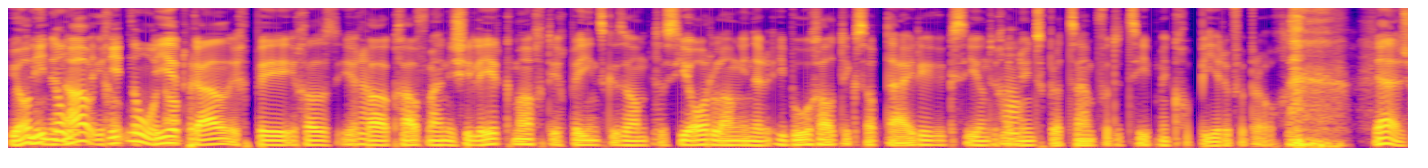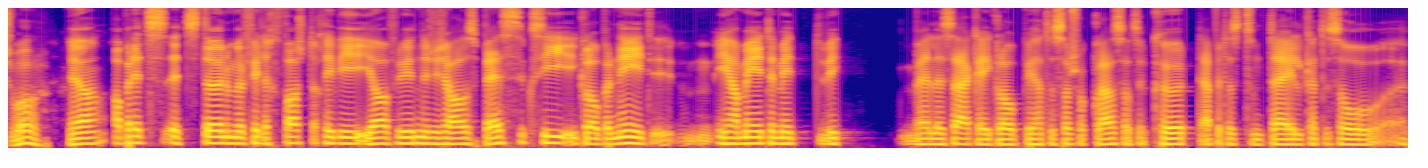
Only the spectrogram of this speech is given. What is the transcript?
Ja, Nicht nur, auch. Ich nicht habe nur, probiert, gell? Ich, bin, ich, habe, ich Genau. habe kaufmännische Lehre gemacht. Ich bin insgesamt Ja. ein Jahr lang in in Buchhaltungsabteilung gewesen und ich Ah. habe 90% von der Zeit mit Kopieren verbracht. ja, ist wahr. Ja, aber jetzt, jetzt tönen wir vielleicht fast ein bisschen wie, ja, früher war alles besser gewesen. Ich glaube nicht. Ich habe mehr damit wie, wollen sagen, ich glaube, ich habe das auch schon gelesen oder gehört, eben, dass zum Teil gerade so äh,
